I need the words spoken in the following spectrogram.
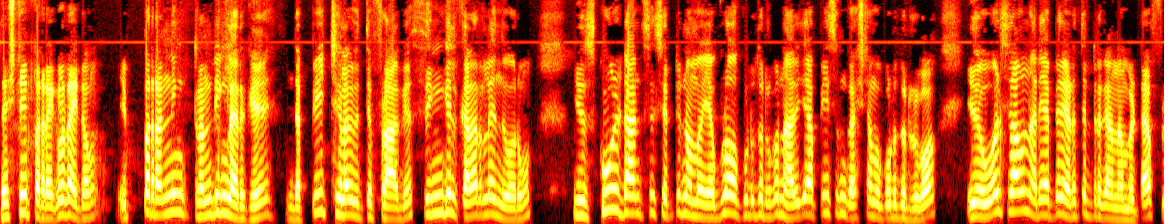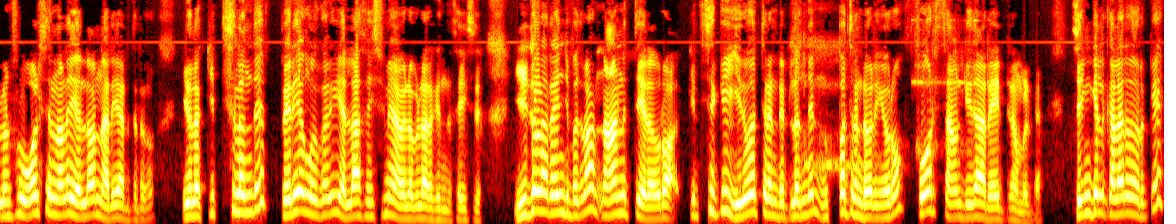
நெக்ஸ்ட் இப்போ ரெகுலர் ஐட்டம் இப்போ ரன்னிங் ட்ரெண்டிங்கில் இருக்குது இந்த peach colour with frock single கலரில் இந்த வரும். இது ஸ்கூல் டான்ஸு செட்டு நம்ம எவ்வளோ கொடுத்துருக்கோம் நிறையா பீஸும் கஷ்டம் கொடுத்துட்ருக்கோம் இது ஹோல்சேலாகவும் நிறைய பேர் எடுத்துகிட்டு இருக்காங்க நம்மகிட்ட ஃபுல் அண்ட் ஃபுல் ஹோல்சேல்னால எல்லாம் நிறையா எடுத்துருக்கோம் இதில் கிட்ஸ்லேருந்து பெரியவங்களுக்கு வரைக்கும் எல்லா சைஸுமே அவைலபிளாக இருக்குது இந்த சைஸ் இதோட ரேஞ்ச் பார்த்தீங்கன்னா நானூற்றி இருபது ரூபா. கிட்ஸுக்கு இருபத்தி ரெண்டுலேருந்து முப்பத்தி ரெண்டு வரைக்கும் வரும். ஃபோர் செவன்ட்டி தான் ரேட் நம்மள்கிட்ட சிங்கிள் கலரும் இருக்குது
